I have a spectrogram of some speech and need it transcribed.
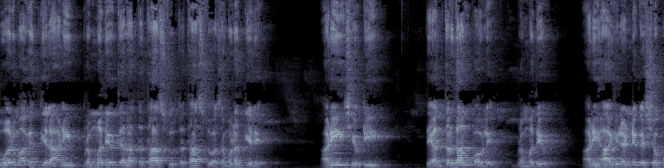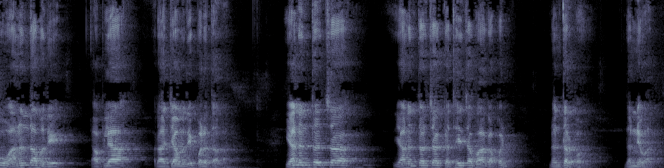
वर मागत गेला आणि ब्रह्मदेव त्याला तथास्तू तथास्तू असं म्हणत गेले. आणि शेवटी ते अंतर्धान पावले ब्रह्मदेव आणि हा हिरण्यकश्यपू आनंदामध्ये आपल्या राज्यामध्ये परत आला. यानंतरचा यानंतरचा कथेचा भाग आपण नंतर पाहू. धन्यवाद.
